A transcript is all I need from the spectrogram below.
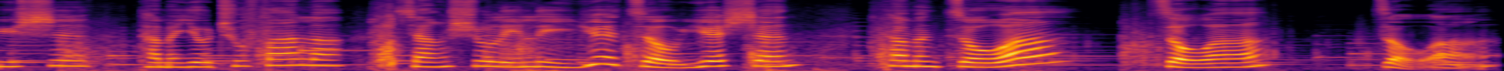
于是他们又出发了，向树林里越走越深。 他们走啊，走啊，走啊。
